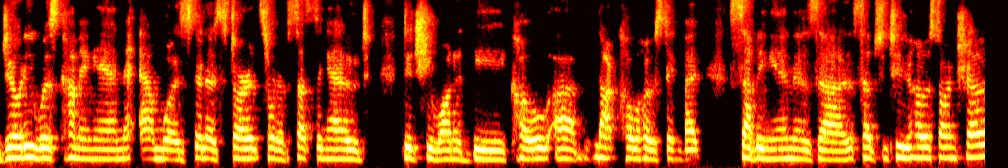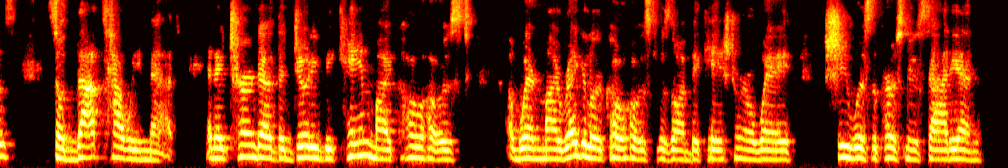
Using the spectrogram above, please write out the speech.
Jody was coming in and was going to start sort of sussing out did she want to be co, uh, not co hosting, but subbing in as a substitute host on shows. So that's how we met. And it turned out that Jody became my co host when my regular co host was on vacation or away. She was the person who sat in.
